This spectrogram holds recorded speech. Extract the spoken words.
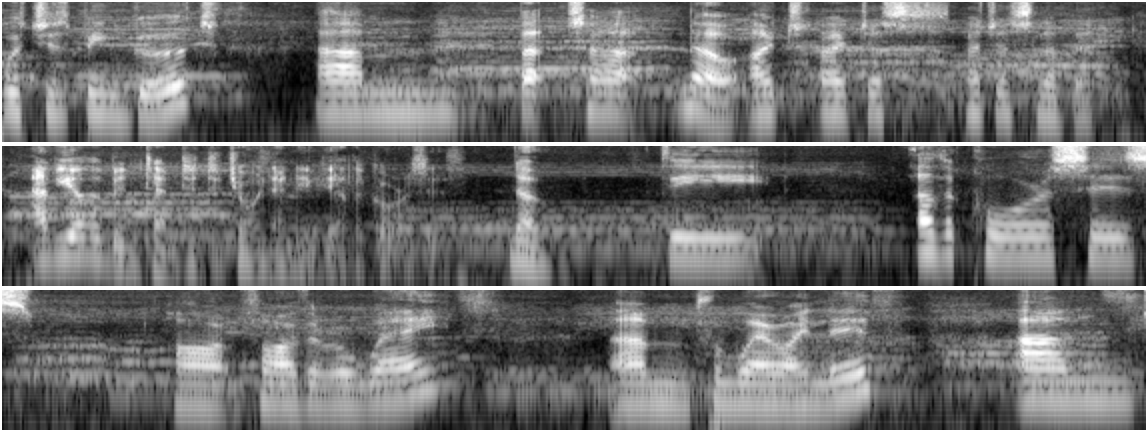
which has been good. Um, but uh, no, I, I just I just love it. Have you ever been tempted to join any of the other choruses? No, the other choruses are farther away um, from where I live, and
